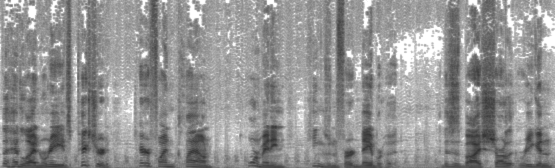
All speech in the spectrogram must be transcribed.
The headline reads Pictured terrifying clown tormenting Kingsford neighborhood. And this is by Charlotte Regan.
